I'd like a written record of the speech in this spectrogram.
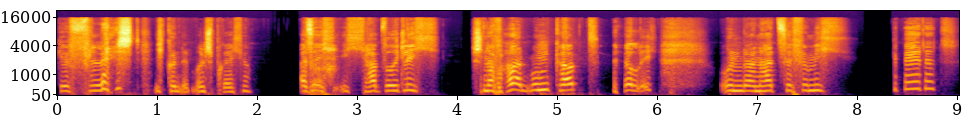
geflasht, ich konnte nicht mal sprechen. Also ich, ich habe wirklich Schnappatmung gehabt, ehrlich. Und dann hat sie für mich gebetet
